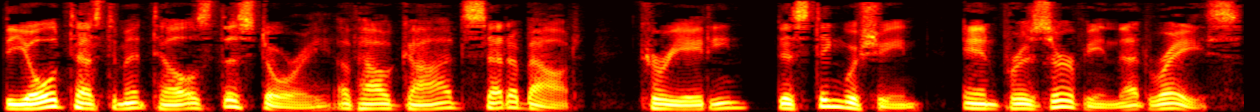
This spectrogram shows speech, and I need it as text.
The Old Testament tells the story of how God set about creating, distinguishing, and preserving that race.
